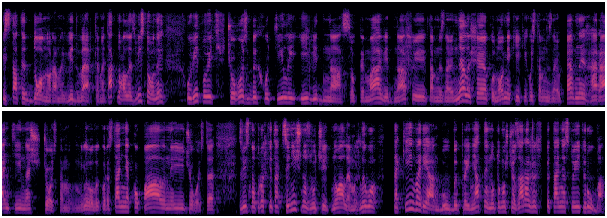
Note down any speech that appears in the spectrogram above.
і стати донорами відвертими. Так, ну але звісно, вони у відповідь чогось би хотіли і від нас, зокрема від нашої, там не знаю, не лише економіки, якихось там не знаю, певних гарантій на щось там, можливо, використання копалин і чогось. Це звісно трошки так цинічно звучить. Ну але можливо. Такий варіант був би прийнятний, ну тому що зараз ж питання стоїть руба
